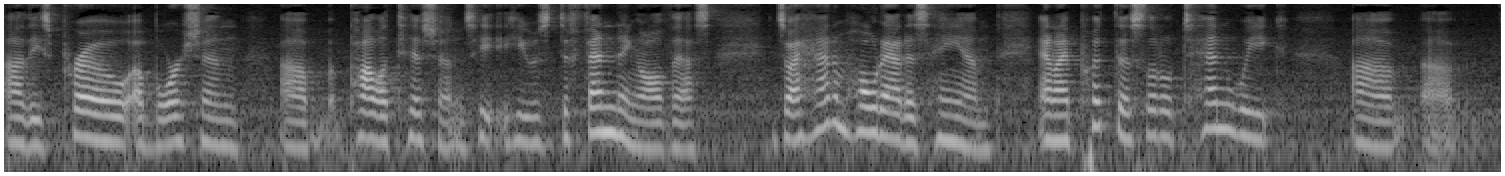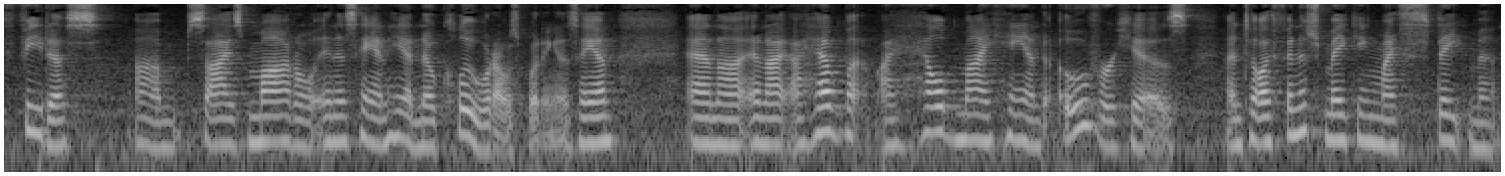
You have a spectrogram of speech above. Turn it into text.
uh, these pro abortion uh, politicians, he, he was defending all this. And so I had him hold out his hand, and I put this little 10 week uh, uh, fetus um, size model in his hand. He had no clue what I was putting in his hand. And, uh, and I, I, held my, I held my hand over his until I finished making my statement.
